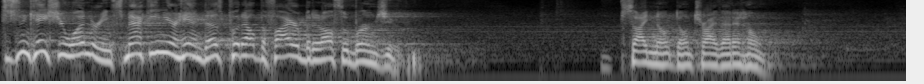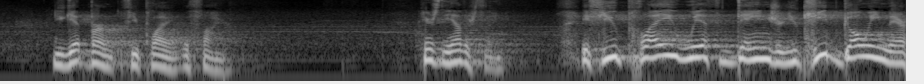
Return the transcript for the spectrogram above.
Just in case you're wondering, smacking your hand does put out the fire, but it also burns you. Side note, don't try that at home. You get burnt if you play with fire. Here's the other thing. If you play with danger, you keep going there,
